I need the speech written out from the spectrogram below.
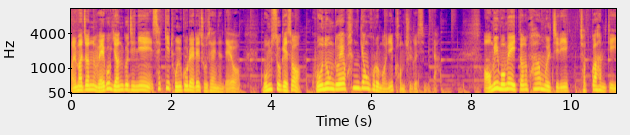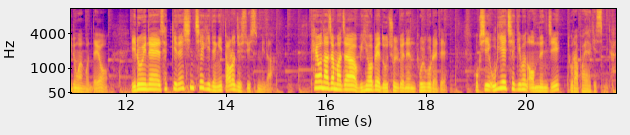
얼마 전 외국 연구진이 새끼 돌고래를 조사했는데요. 몸속에서 고농도의 환경 호르몬이 검출됐습니다. 어미 몸에 있던 화학 물질이 젖과 함께 이동한 건데요. 이로 인해 새끼는 신체 기능이 떨어질 수 있습니다. 태어나자마자 위협에 노출되는 돌고래들. 혹시 우리의 책임은 없는지 돌아봐야겠습니다.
